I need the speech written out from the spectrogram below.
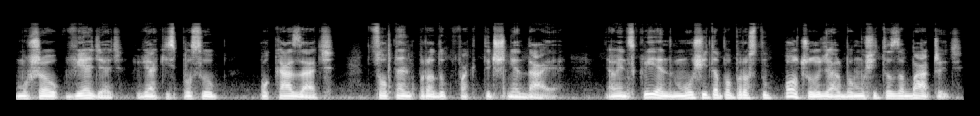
muszą wiedzieć, w jaki sposób pokazać, co ten produkt faktycznie daje. A więc klient musi to po prostu poczuć albo musi to zobaczyć.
